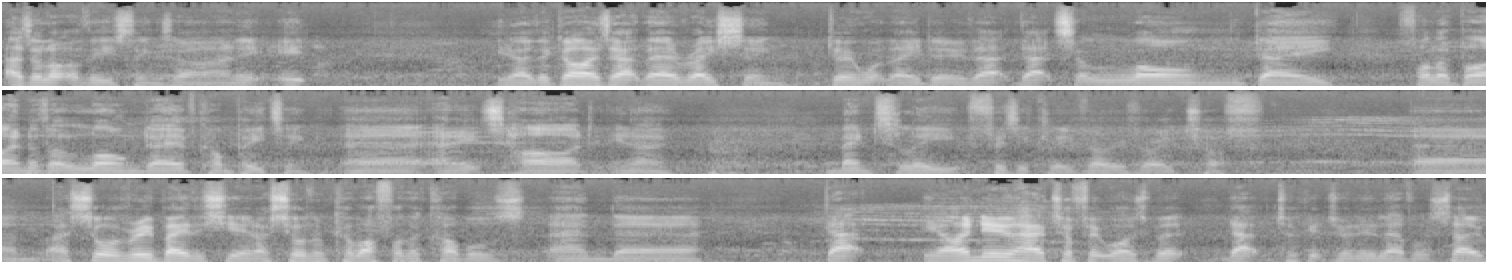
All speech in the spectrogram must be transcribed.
as a lot of these things are, and it, it you know, the guys out there racing, doing what they do, that that's a long day followed by another long day of competing, uh, and it's hard, you know, mentally, physically, very, very tough. Um, I saw Roubaix this year, and I saw them come off on the cobbles, and uh, that, you know, I knew how tough it was, but that took it to a new level. So,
